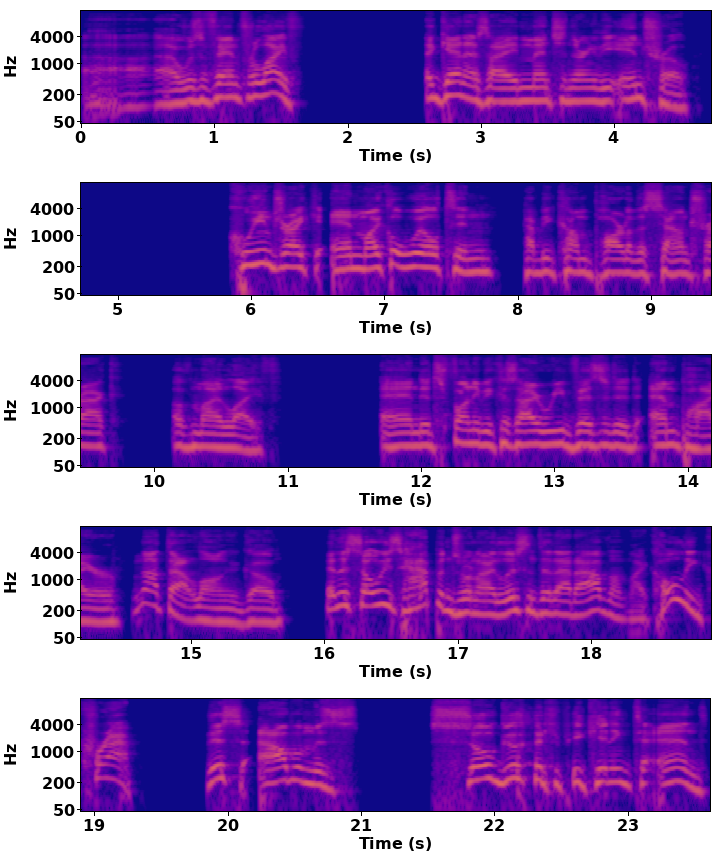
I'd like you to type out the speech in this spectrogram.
uh, I was a fan for life. Again, as I mentioned during the intro, Queensryche and Michael Wilton have become part of the soundtrack of my life. And it's funny because I revisited Empire not that long ago. And this always happens when I listen to that album. I'm like, holy crap, this album is so good beginning to end.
